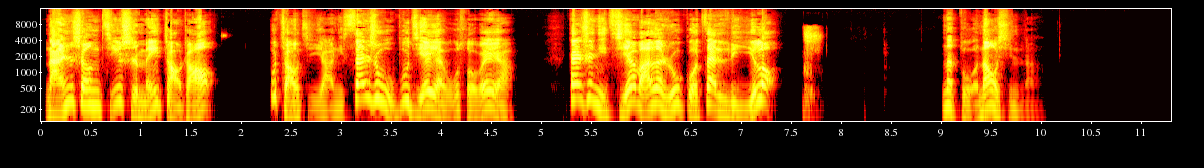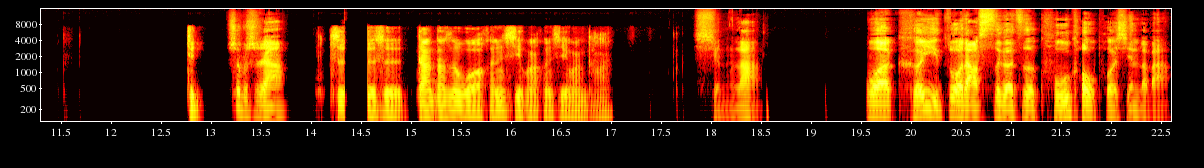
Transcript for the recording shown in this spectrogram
男生即使没找着。不着急呀，你三十五不结也无所谓啊。但是你结完了，如果再离了，那多闹心呢。这是不是啊？是是是，但但是我很喜欢很喜欢他。行了，我可以做到四个字：苦口婆心了吧？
